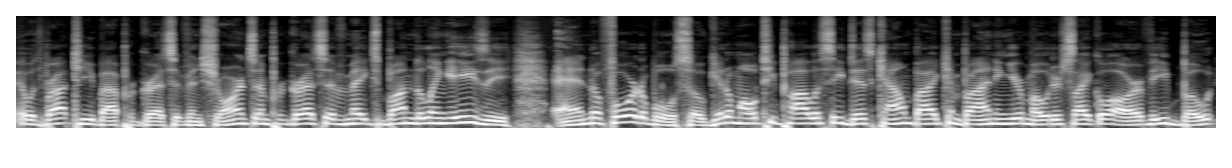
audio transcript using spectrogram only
it was brought to you by Progressive Insurance, and Progressive makes bundling easy and affordable. So get a multi-policy discount by combining your motorcycle, RV, boat,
